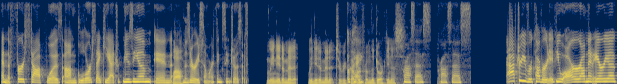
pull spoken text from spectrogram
and the first stop was um, Glore Psychiatric Museum in Wow. Missouri somewhere. I think St. Joseph. We need a minute. We need a minute to recover Okay. from the dorkiness. Process, process. After you've recovered, if you are around that area,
